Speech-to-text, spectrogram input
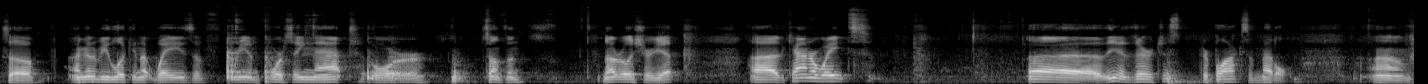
So I'm going to be looking at ways of reinforcing that or something. Not really sure yet. Uh, the counterweights, uh, they're just they're blocks of metal. Um,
